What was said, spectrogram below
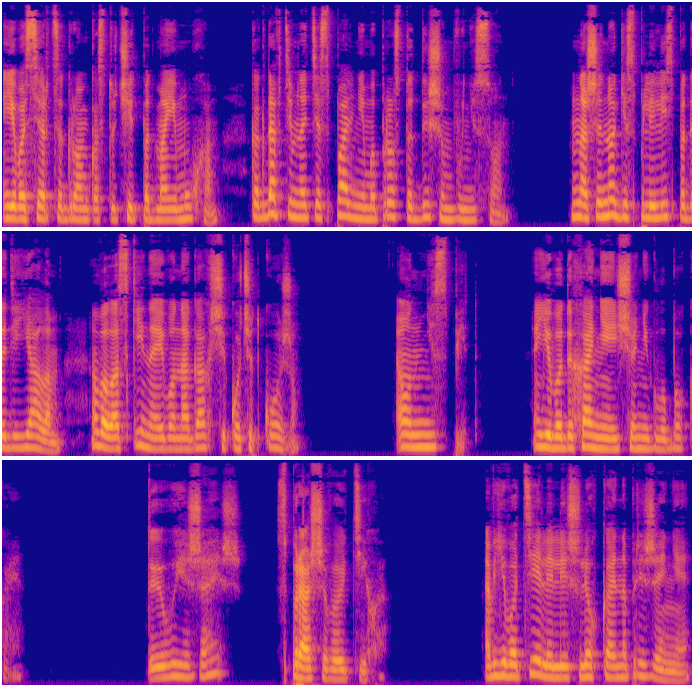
Его сердце громко стучит под моим ухом, когда в темноте спальни мы просто дышим в унисон. Наши ноги сплелись под одеялом, волоски на его ногах щекочут кожу. Он не спит. Его дыхание еще не глубокое. «Ты уезжаешь?» – спрашиваю тихо. В его теле лишь легкое напряжение,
